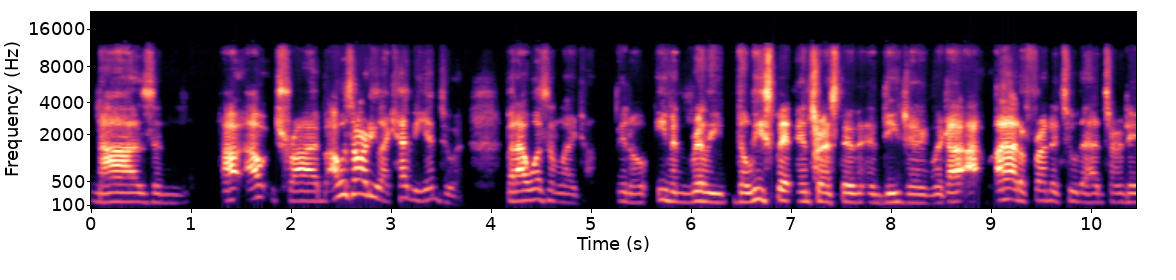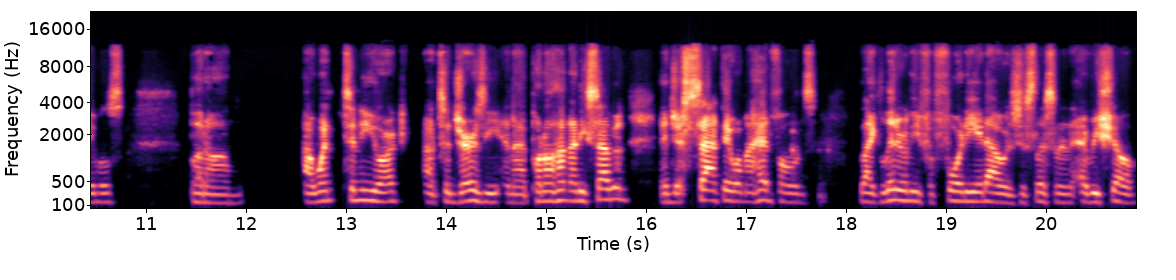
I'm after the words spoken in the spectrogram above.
Nas and out, out Tribe. I was already like heavy into it, but I wasn't like you know even really the least bit interested in DJing. Like I, I, I had a friend or two that had turntables, but um, I went to New York, uh, to Jersey, and I put on Hot 97 and just sat there with my headphones like literally for 48 hours just listening to every show.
